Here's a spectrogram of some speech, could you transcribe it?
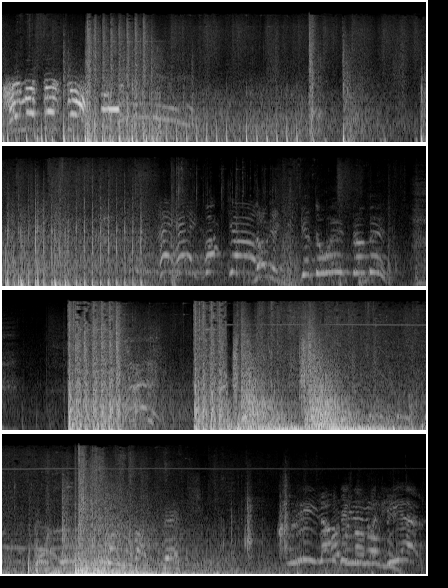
Prima Delta! Hey, hey, watch out! Loading! Get away from it! Reloading over here!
